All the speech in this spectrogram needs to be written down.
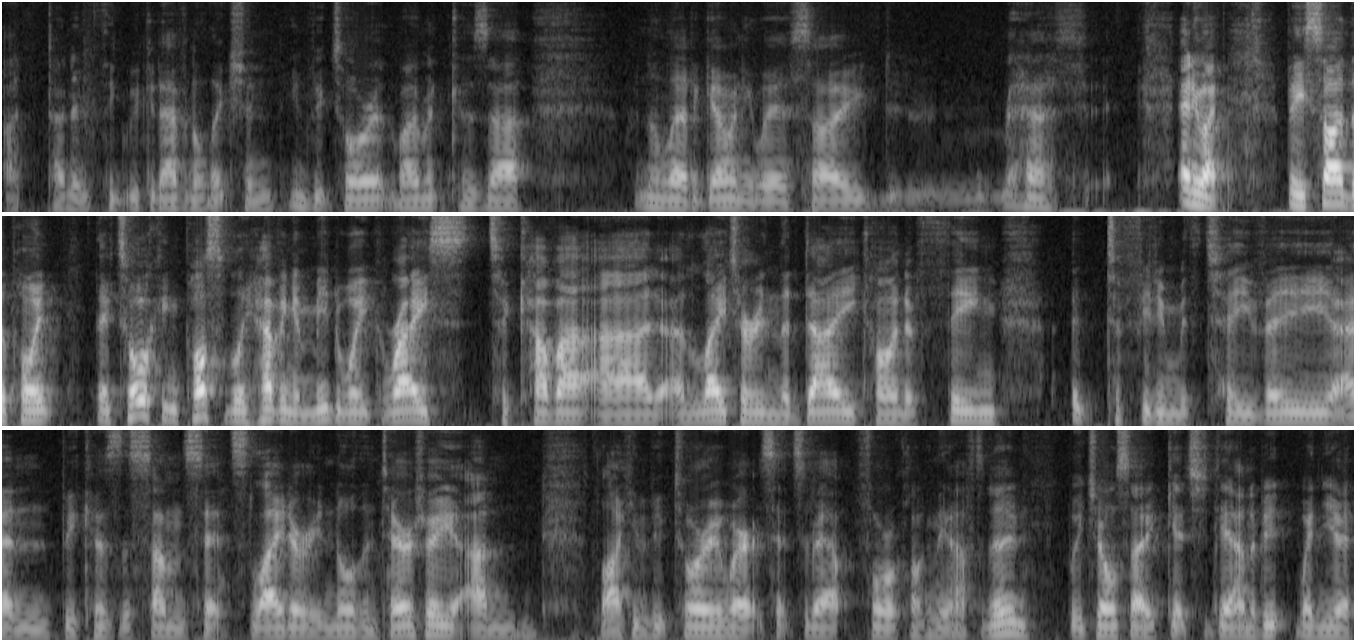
I don't even think we could have an election in Victoria at the moment because. Uh, not allowed to go anywhere. So, uh, anyway, beside the point, they're talking possibly having a midweek race to cover uh, a later in the day kind of thing uh, to fit in with TV and because the sun sets later in Northern Territory, unlike in Victoria where it sets about four o'clock in the afternoon, which also gets you down a bit when you're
